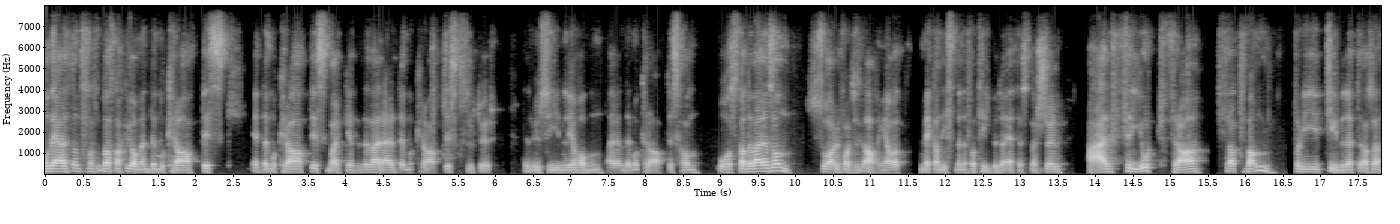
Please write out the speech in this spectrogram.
Og er, da snakker vi om en demokratisk, et demokratisk marked. Det der er en demokratisk struktur. Den usynlige hånden er en demokratisk hånd. Og skal det være sånn, så er du faktisk avhengig av at mekanismene for tilbud og etterspørsel er frigjort fra, fra tvang fordi tilbudet, altså,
